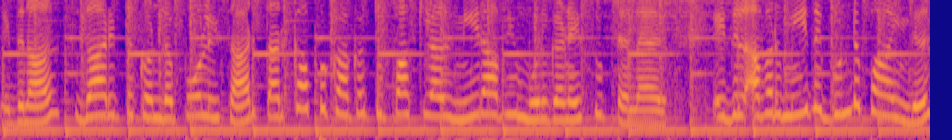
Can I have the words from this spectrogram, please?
இதனால் சுதாரித்துக் கொண்ட போலீசார் தற்காப்புக்காக துப்பாக்கியால் நீராவி முருகனை சுட்டனர். இதில் அவர் மீது குண்டு பாய்ந்து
